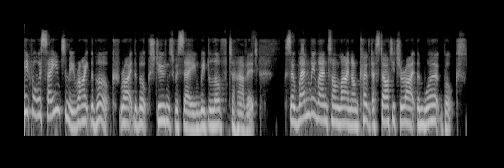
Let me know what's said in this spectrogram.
people were saying to me, write the book, write the book. Students were saying, we'd love to have it. So when we went online on COVID, I started to write them workbooks.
